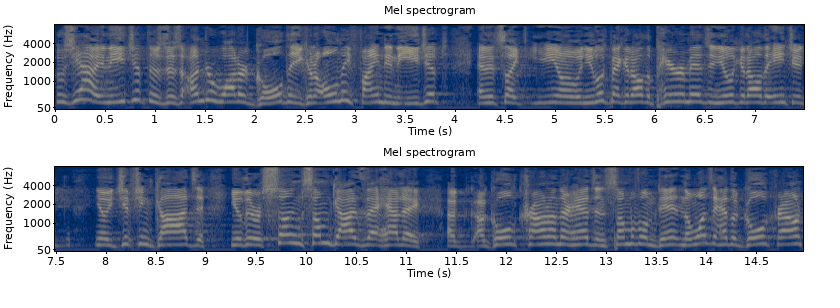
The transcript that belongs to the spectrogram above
Who's yeah, in Egypt there's this underwater gold that you can only find in Egypt. And it's like, you know, when you look back at all the pyramids and you look at all the ancient, you know, Egyptian gods, you know, there were some, some gods that had a, a, a gold crown on their heads and some of them didn't. And the ones that had the gold crown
